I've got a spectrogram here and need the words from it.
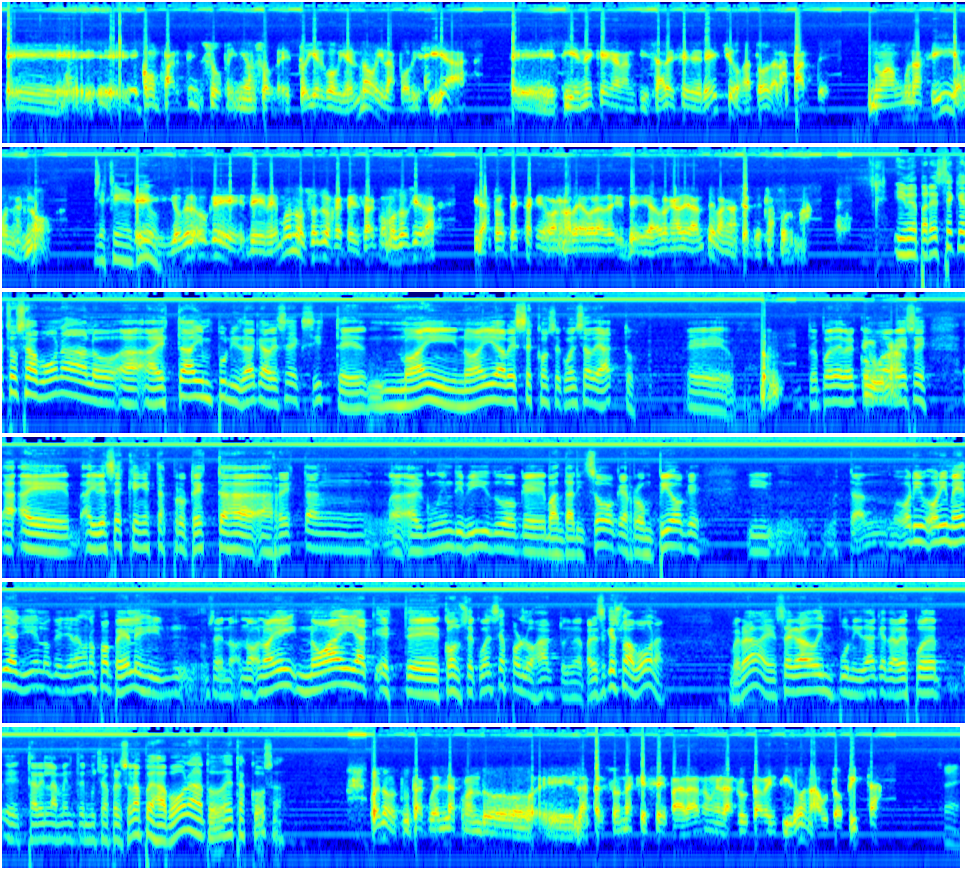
eh, comparten su opinión sobre esto. Y el gobierno y la policía eh, tiene que garantizar ese derecho a todas las partes, no a unas sí y a unas no. Definitivo. yo creo que debemos nosotros repensar como sociedad y las protestas que van a haber ahora de ahora en adelante van a ser de esta forma. Y me parece que esto se abona a, a, esta impunidad que a veces existe. No hay, no hay a veces consecuencia de actos. Eh, usted puede ver cómo a veces eh, hay veces que en estas protestas arrestan a algún individuo que vandalizó, que rompió, que y están hora y, media allí en lo que llenan unos papeles y no, no, no hay no hay este, consecuencias por los actos y me parece que eso abona ¿verdad? Ese grado de impunidad que tal vez puede eh, estar en la mente de muchas personas, pues abona a todas estas cosas. Bueno, ¿tú te acuerdas cuando eh, las personas que se pararon en la ruta 22, en la autopista,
